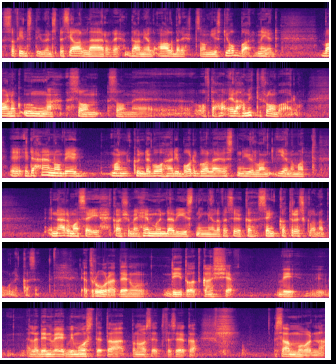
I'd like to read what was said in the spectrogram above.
så finns det ju en speciallärare, Daniel Albrecht, som just jobbar med barn och unga som, som eh, ofta har, eller har mycket frånvaro. Eh, är det här någon väg man kunde gå här i Borgå eller Östnyland genom att närma sig, kanske med hemundervisning eller försöka sänka trösklarna på olika sätt? Jag tror att det är nog ditåt kanske vi, eller den väg vi måste ta, att på något sätt försöka samordna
